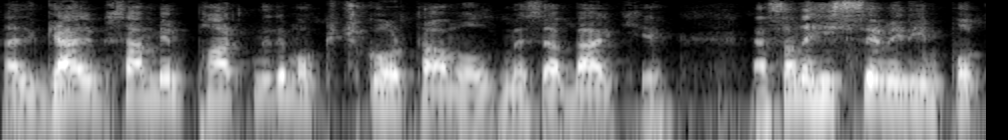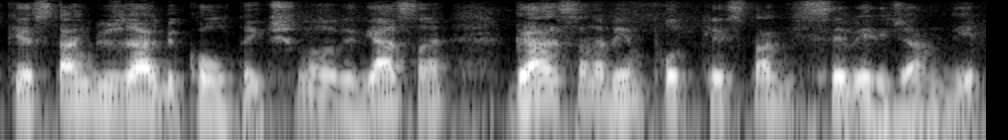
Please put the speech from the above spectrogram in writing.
hani gel sen benim partnerim o küçük ortağım ol mesela belki. Yani sana hisse vereyim podcast'tan güzel bir call to action olabilir. Gel sana, gel sana benim podcast'tan hisse vereceğim deyip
